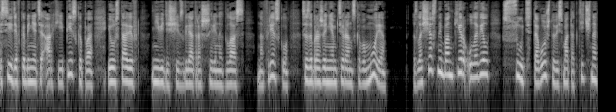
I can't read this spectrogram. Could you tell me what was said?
Сидя в кабинете архиепископа и уставив невидящий взгляд расширенных глаз на фреску с изображением Тиранского моря, злосчастный банкир уловил суть того, что весьма тактично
